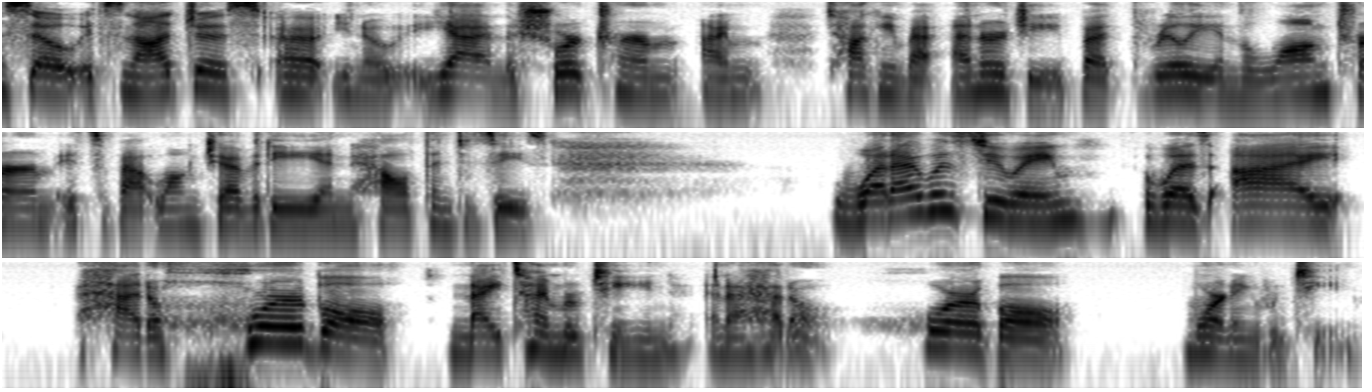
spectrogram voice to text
So it's not just, uh, you know, yeah, in the short term, I'm talking about energy, but really in the long term, it's about longevity and health and disease. What I was doing was I had a horrible nighttime routine and I had a horrible morning routine.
